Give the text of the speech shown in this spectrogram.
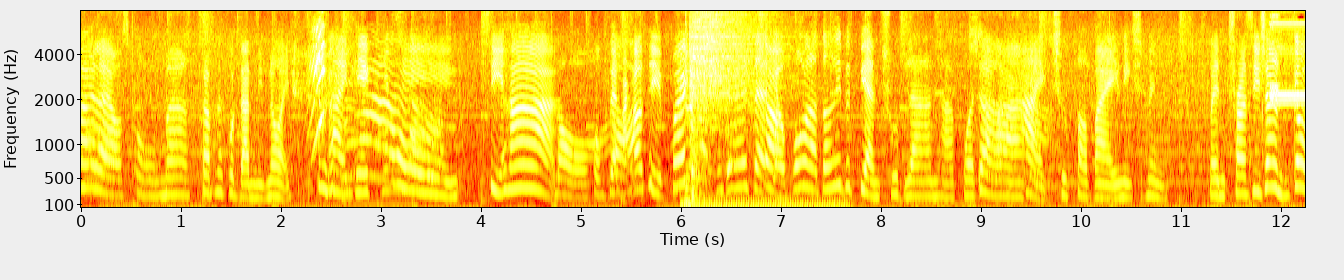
ช่แล้วโซมากกลับมากดดันนิดหน่อยถ่ายเค้กให้สี่ห้าหรอ หกเจ็ดแปดเก้าสิบไม่ ได้แต่เดี๋ยวพวกเราต้องรีบไปเปลี่ยนชุดแล้วนะคะเพราะจะถ่ายชุดต่อไปนี่ชุดหนึ่งเป็น transition go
